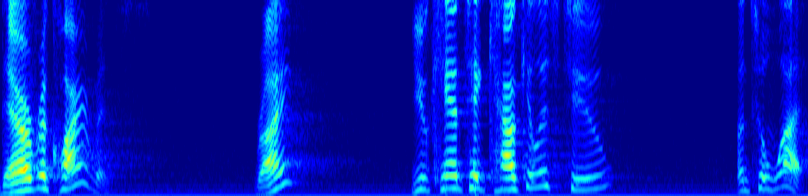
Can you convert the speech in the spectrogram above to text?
there are requirements, right? You can't take calculus 2 until what?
